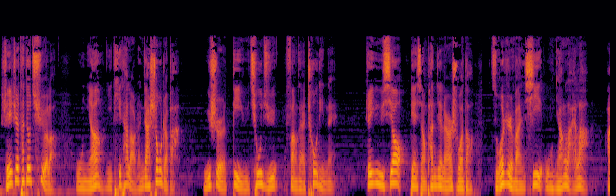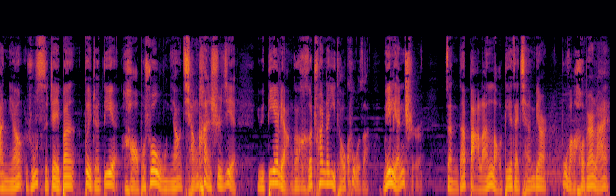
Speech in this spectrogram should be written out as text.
谁知他就去了。五娘，你替他老人家收着吧。”于是递与秋菊放在抽屉内。这玉箫便向潘金莲说道：“昨日晚夕，五娘来了。”俺娘如此这般对着爹，好不说五娘强悍世界，与爹两个合穿着一条裤子，没廉耻，怎的把拦老爹在前边，不往后边来？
